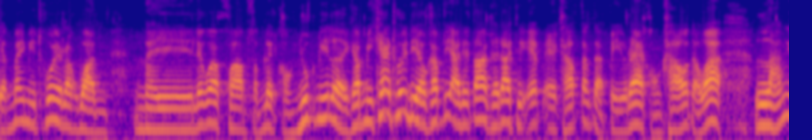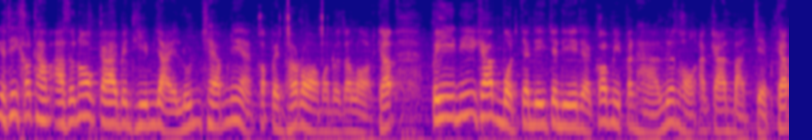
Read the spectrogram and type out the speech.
ยังไม่มีถ้วยรางวัลในเรียกว่าความสำเร็จของยุคนี้เลยครับ มีแค่ถ้วยเดียวครับที่อาร์เตต้าเคยได้คือ FA ครับตั้งแต่ปีแรกของเขา แต่ว่าหลังจากที่เขาทำอาร์เซนอลกลายเป็นทีมใหญ่ลุ้นแชมป์เนี่ยก็เป็นพระรองมาโดยตลอดครับ ปีนี้ครับบทจะดีจะดีเนี่ยก็มีปัญหาเรื่องของอาการบาดเจ็บครับ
